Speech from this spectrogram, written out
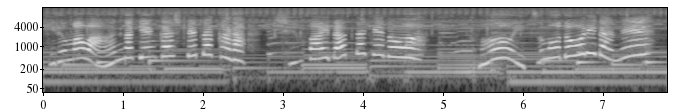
昼間はあんな喧嘩してたから心配だったけど。もういつも通りだね。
